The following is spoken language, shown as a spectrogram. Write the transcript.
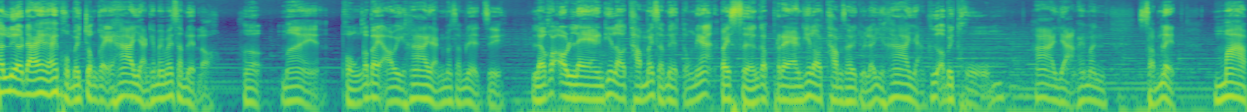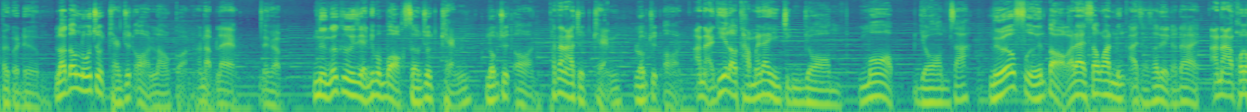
ถ้าเลือกได้ให้ผมไปจงกับไอ้ห้าอย่างที่มันไม่สำเร็จเหรอเฮ้อไม่ผมก็ไปเอาอีก 5 อย่างที่มันสำเร็จสิแล้วก็เอาแรงที่เราทำไม่สำเร็จตรงเนี้ยไปเสริมกับแรงที่เราทำสำเร็จอยู่แล้วอีก 5 อย่างคือเอาไปโถม 5 อย่างให้มันสำเร็จมากไปกว่าเดิม เราต้องรู้จุดแข็งจุดอ่อนเราก่อนอันดับแรกนะครับ หนึ่งก็คืออย่างที่ผมบอกเสริมจุดแข็ง ลบจุดอ่อน พัฒนาจุดแข็ง ลบจุดอ่อน อันไหนที่เราทำไม่ได้จริง ๆ ยอม มอบ ยอมซะหรือฝืนต่อก็ได้สักวันหนึ่งอาจจะสำเร็จก็ได้ อนาคต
